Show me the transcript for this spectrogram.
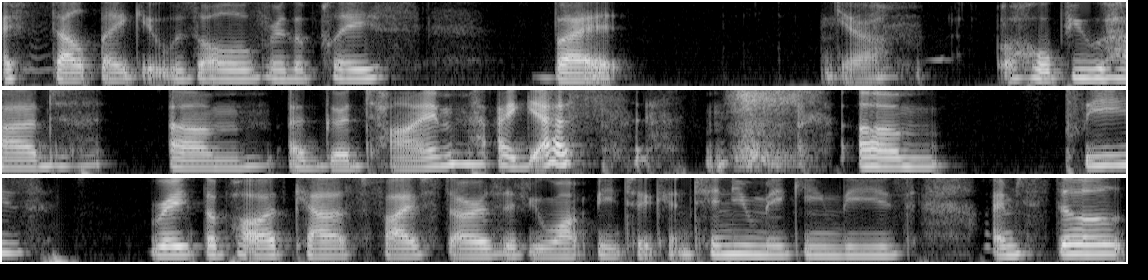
I felt like it was all over the place, but yeah, I hope you had um, a good time, I guess. um, please rate the podcast five stars if you want me to continue making these. I'm still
